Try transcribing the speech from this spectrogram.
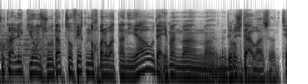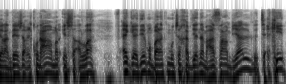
شكرا لك يونس جودة بتوفيق النخبة الوطنية ودائما ما, ما نديروش دعوات التيران ديجا غيكون عامر إن شاء الله في أكادير مباراة المنتخب ديالنا مع زامبيا. لتاكيد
